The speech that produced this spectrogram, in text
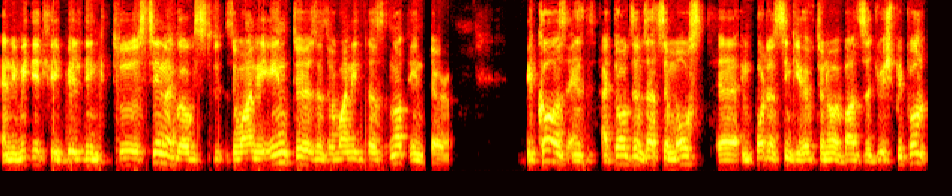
and immediately building two synagogues, the one he enters and the one he does not enter. Because, and I told them that's the most uh, important thing you have to know about the Jewish people,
